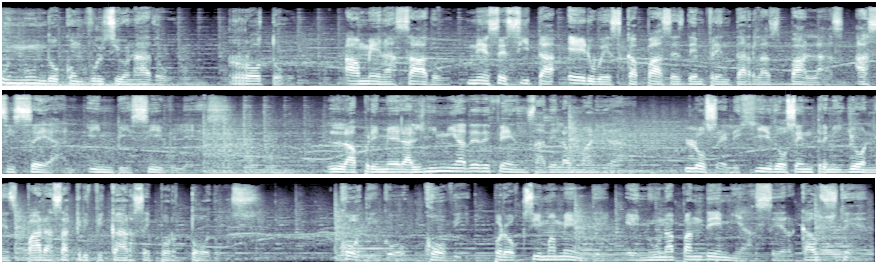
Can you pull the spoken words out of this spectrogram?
Un mundo convulsionado, roto, amenazado, necesita héroes capaces de enfrentar las balas, así sean invisibles la primera línea de defensa de la humanidad, los elegidos entre millones para sacrificarse por todos. Código COVID, próximamente en una pandemia cerca a usted.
